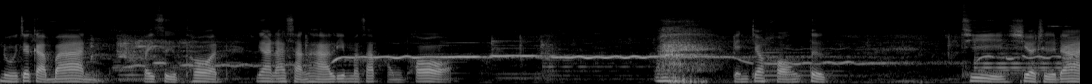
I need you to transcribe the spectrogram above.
หนูจะกลับบ้าน ไปสืบทอด งานอสังหาริมทรัพย์ของพ่ออ่าเป็นเจ้าของตึก ที่เชื่อถือได้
